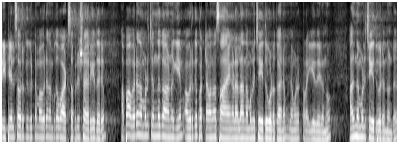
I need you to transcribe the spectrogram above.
ഡീറ്റെയിൽസ് അവർക്ക് കിട്ടുമ്പോൾ അവർ നമുക്ക് വാട്സപ്പിൽ ഷെയർ ചെയ്ത് തരും. അപ്പോൾ അവരെ നമ്മൾ ചെന്ന് കാണുകയും അവർക്ക് പറ്റാവുന്ന സഹായങ്ങളെല്ലാം നമ്മൾ ചെയ്തു കൊടുക്കാനും നമ്മൾ ട്രൈ ചെയ്തിരുന്നു. അത് നമ്മൾ ചെയ്തു വരുന്നുണ്ട്.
